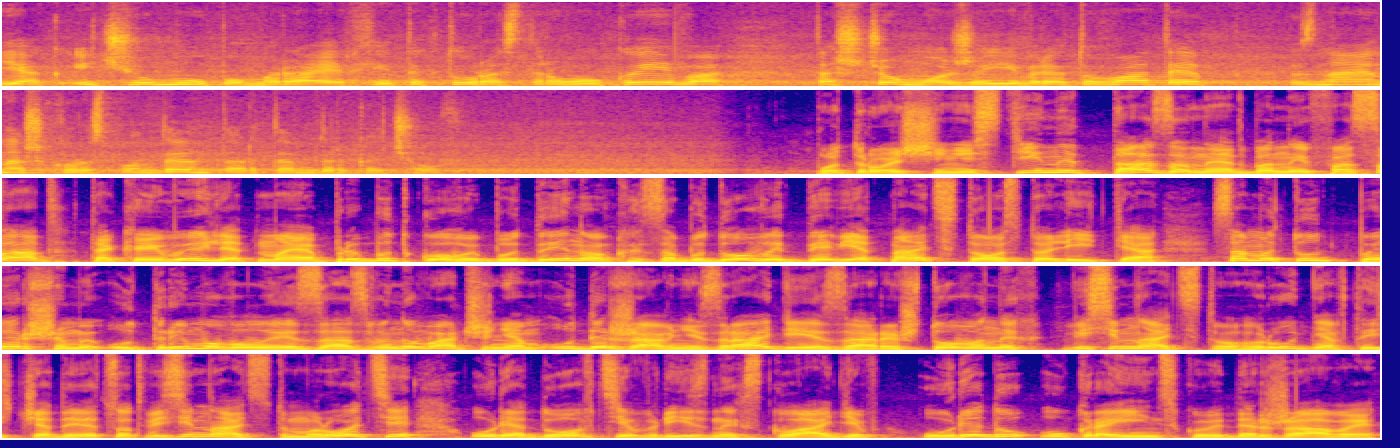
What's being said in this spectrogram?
Як і чому помирає архітектура старого Києва та що може її врятувати, знає наш кореспондент Артем Деркачов. Потрощені стіни та занедбаний фасад. Такий вигляд має прибутковий будинок забудови 19 століття. Саме тут першими утримували за звинуваченням у державній зраді заарештованих 18 грудня в 1918 році урядовців різних складів уряду Української держави.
